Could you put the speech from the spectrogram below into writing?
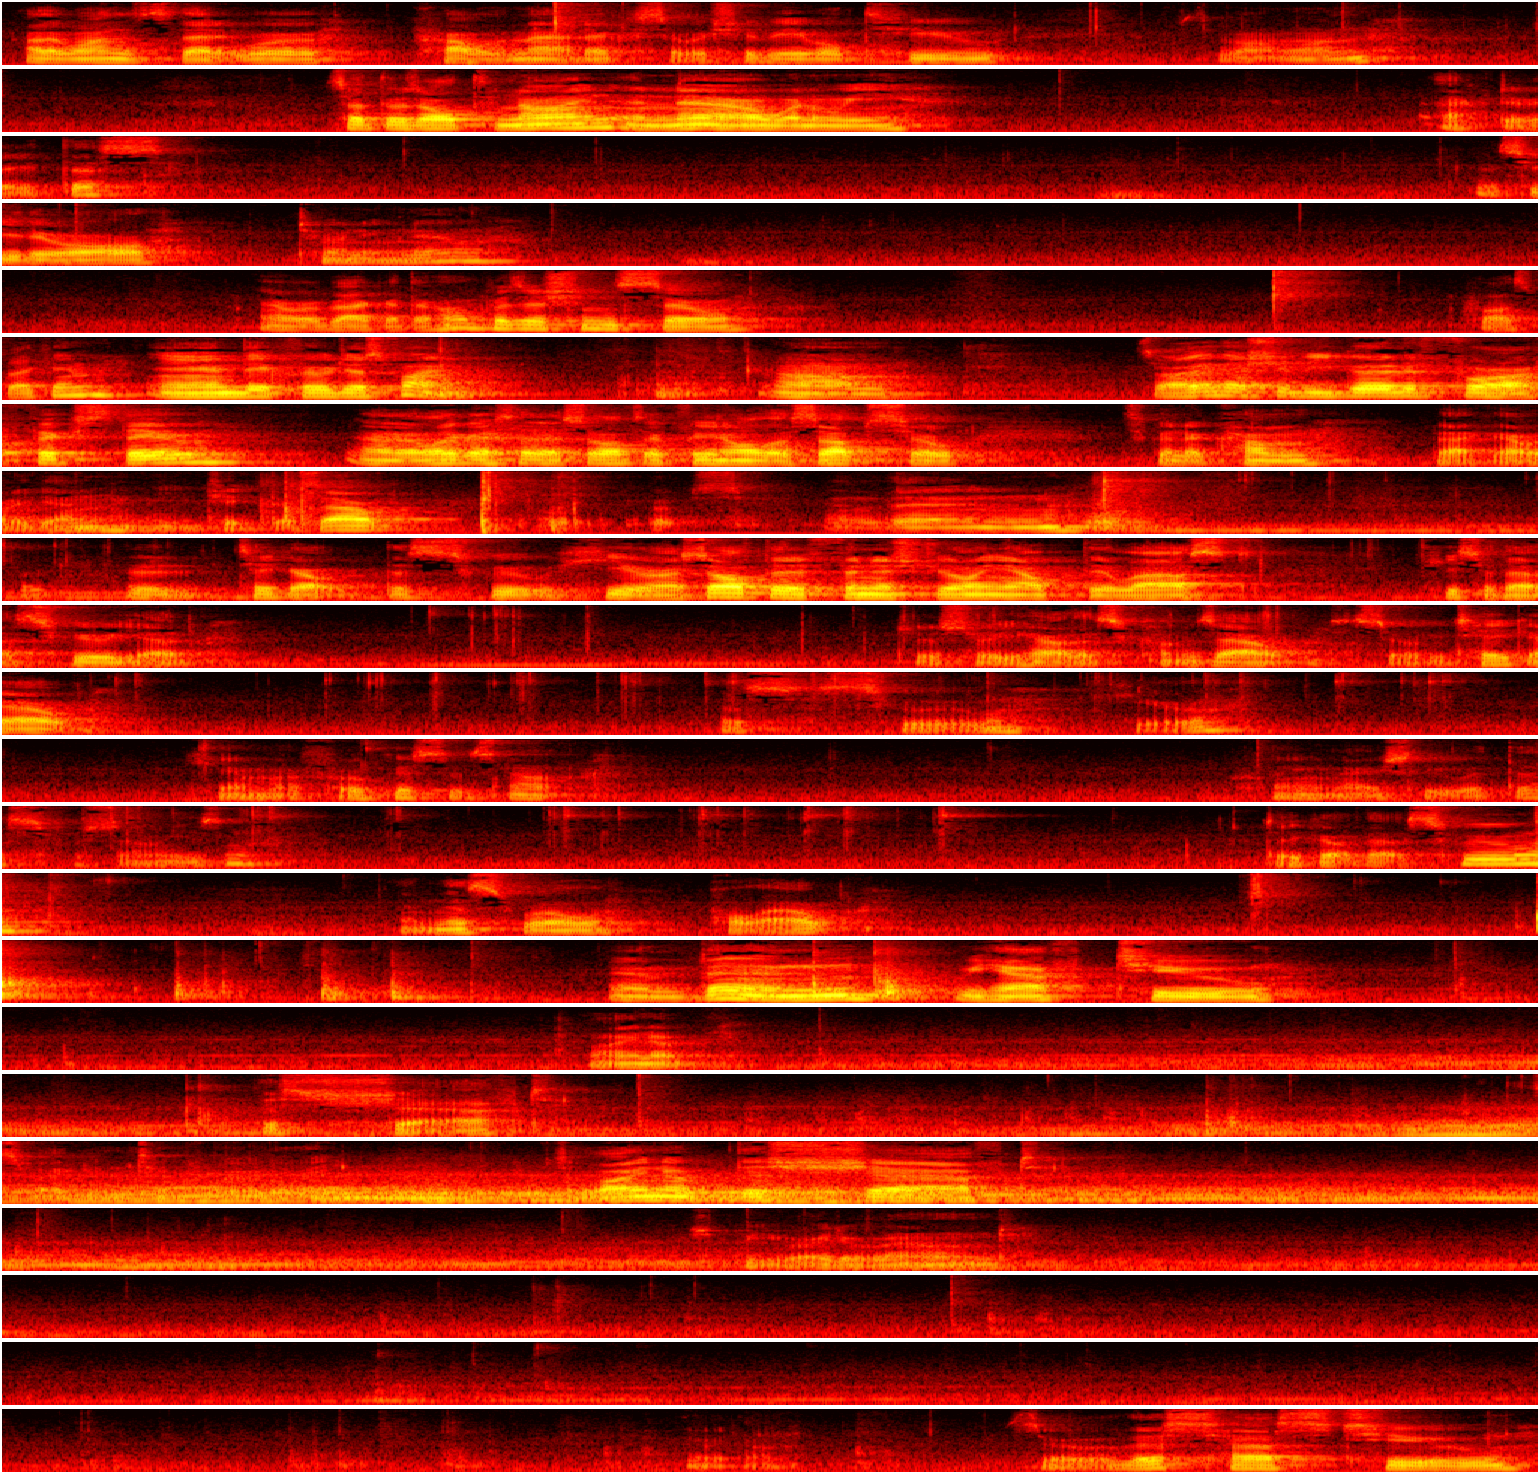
are the ones that were problematic, so we should be able to, wrong one, set those all to 9, and now when we activate this, you can see they're all turning now. Now we're back at the home position, so pause back in, and they clear just fine. Um, so I think that should be good for our fix there. Uh, like I said, I still have to clean all this up, so it's going to come back out again. Me take this out. Oops. And then uh, take out this screw here. I still have to finish drilling out the last piece of that screw yet. Just show you how this comes out. So we take out this screw here. Camera focus is not playing nicely with this for some reason. Take out that screw, and this will pull out. And then we have to line up this shaft. This back in temporarily. To line up this shaft, should be right around So this has to,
